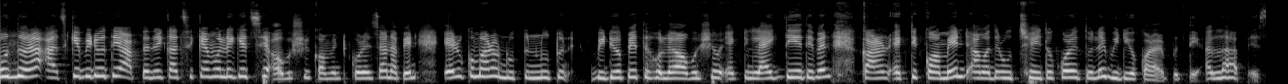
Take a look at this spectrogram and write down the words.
বন্ধুরা আজকে ভিডিওতে আপনাদের কাছে কেমন লেগেছে অবশ্যই কমেন্ট করে জানাবেন। এরকম আরও নতুন নতুন ভিডিও পেতে হলে অবশ্যই একটি লাইক দিয়ে দেবেন, কারণ একটি কমেন্ট আমাদের উৎসাহিত করে তোলে ভিডিও করার প্রতি। আল্লাহ হাফেজ।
